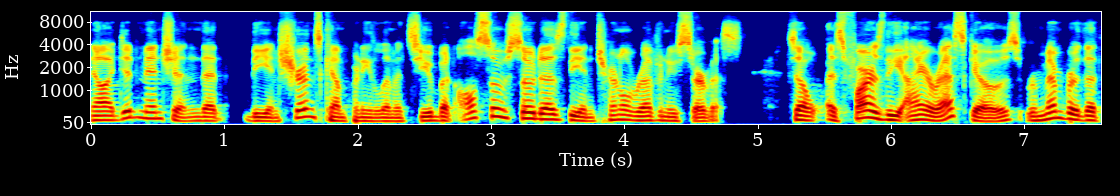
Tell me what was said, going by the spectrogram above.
Now, I did mention that the insurance company limits you, but also so does the Internal Revenue Service. So, as far as the IRS goes, remember that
